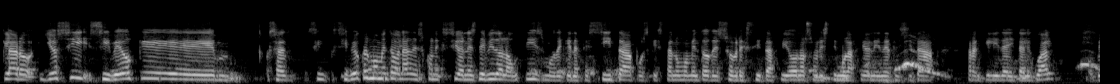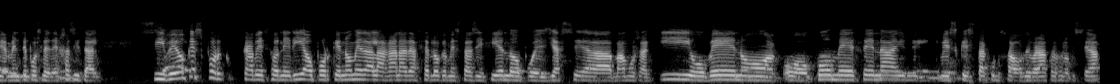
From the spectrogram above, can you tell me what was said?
claro, yo sí, sí veo que, o sea, si, si veo que el momento de la desconexión es debido al autismo, de que necesita, pues que está en un momento de sobreexcitación o sobreestimulación y necesita tranquilidad y tal y cual, obviamente pues le dejas y tal. Si veo que es por cabezonería o porque no me da la gana de hacer lo que me estás diciendo, pues ya sea vamos aquí o ven o, o come, cena y, y ves que está cruzado de brazos o lo que sea,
